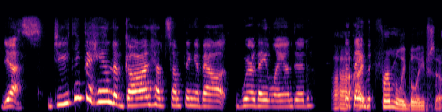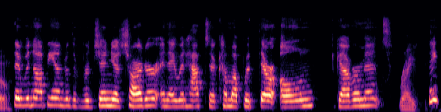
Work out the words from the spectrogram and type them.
yes. Do you think the hand of God had something about where they landed? Uh, I would, firmly believe so. They would not be under the Virginia Charter and they would have to come up with their own government. Right. I think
